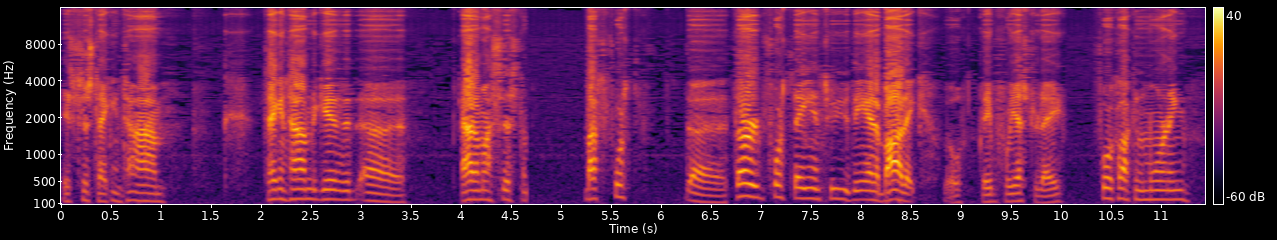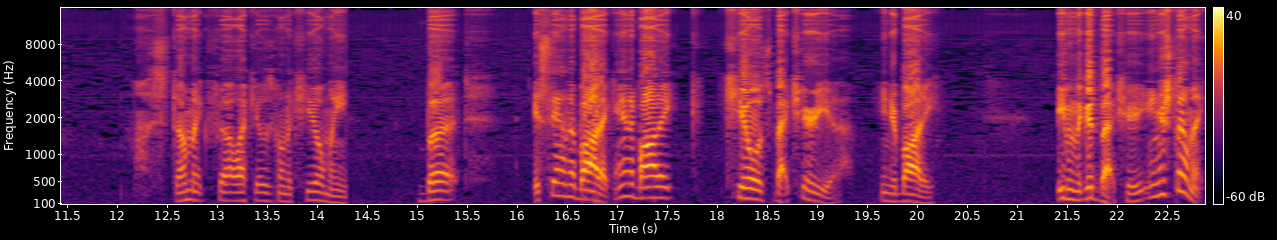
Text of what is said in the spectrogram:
It's just taking time. Taking time to get it uh, out of my system. About the fourth, uh, third, fourth day into the antibiotic, well, day before yesterday, four o'clock in the morning, my stomach felt like it was going to kill me. But it's the antibiotic. Antibiotic kills bacteria in your body, even the good bacteria in your stomach,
